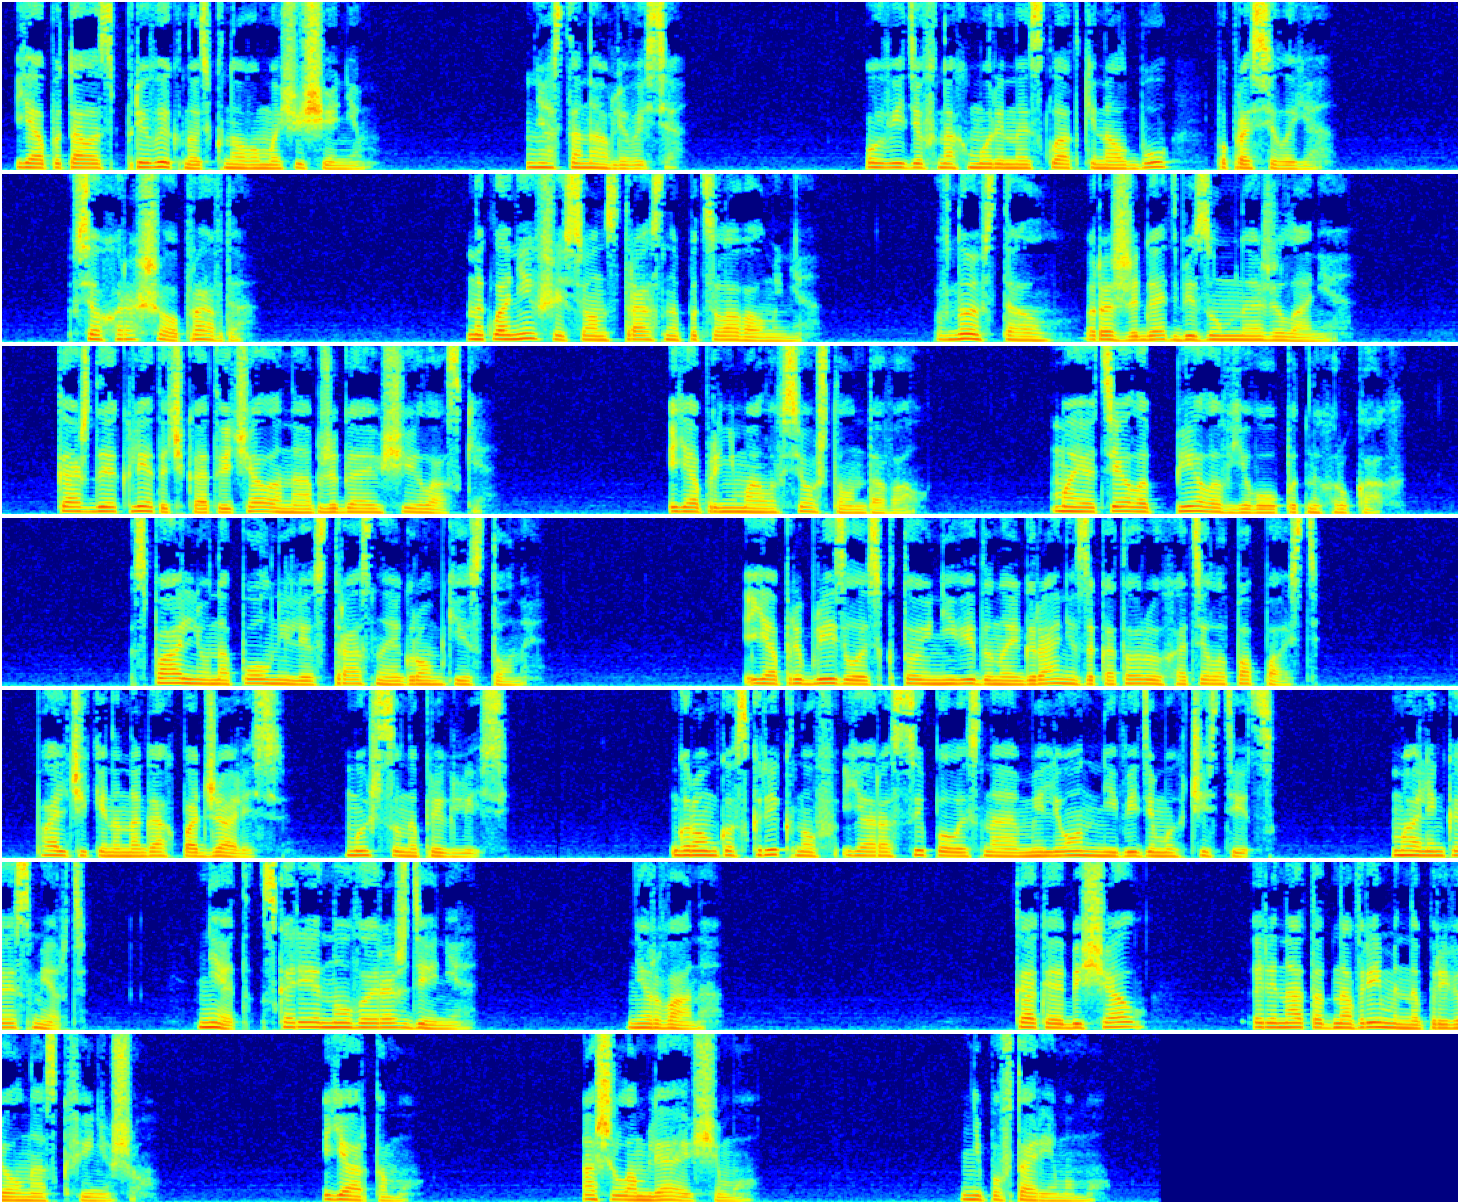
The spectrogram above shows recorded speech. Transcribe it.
Я пыталась привыкнуть к новым ощущениям. «Не останавливайся». Увидев нахмуренные складки на лбу, попросила я. «Всё хорошо, правда». Наклонившись, он страстно поцеловал меня. Вновь стал разжигать безумное желание. Каждая клеточка отвечала на обжигающие ласки. Я принимала все, что он давал. Мое тело пело в его опытных руках. Спальню наполнили страстные громкие стоны. Я приблизилась к той невиданной грани, за которую хотела попасть. Пальчики на ногах поджались, мышцы напряглись. Громко вскрикнув, я рассыпалась на миллион невидимых частиц. Маленькая смерть. Нет, скорее новое рождение. Нирвана. Как и обещал, Ренат одновременно привел нас к финишу. Яркому, ошеломляющему, неповторимому.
